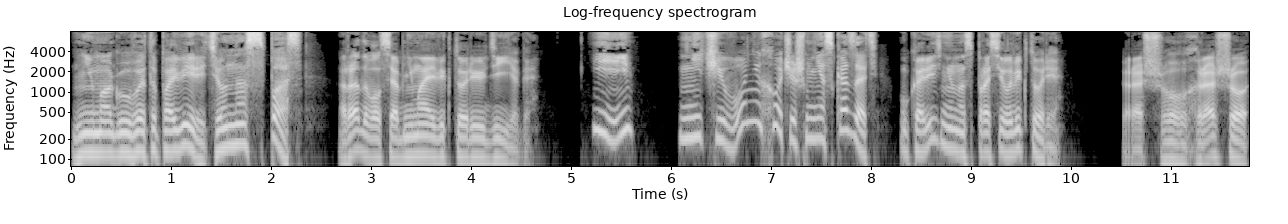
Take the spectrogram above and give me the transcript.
«Не могу в это поверить, он нас спас!» — радовался, обнимая Викторию Диего. «И? Ничего не хочешь мне сказать?» — укоризненно спросила Виктория. «Хорошо, хорошо.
